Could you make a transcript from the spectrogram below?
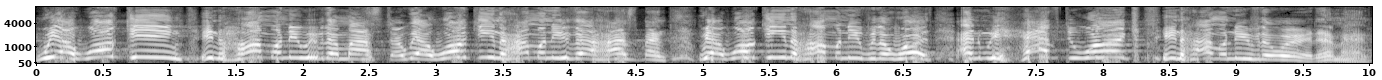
We are walking in harmony with the Master. We are walking in harmony with our husband. We are walking in harmony with the Word. And we have to work in harmony with the Word. Amen.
